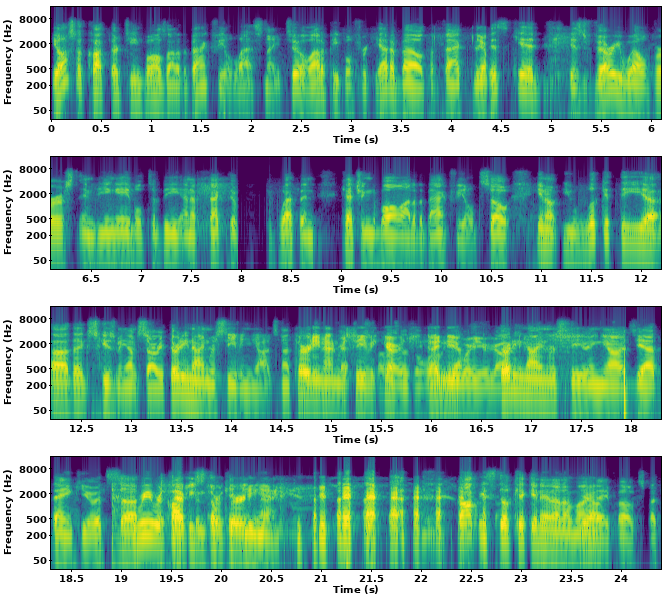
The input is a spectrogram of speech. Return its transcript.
He also caught 13 balls out of the backfield last night, too. A lot of people forget about the fact that Yep. this kid is very well versed in being able to be an effective weapon catching the ball out of the backfield. So, you know, you look at the, uh, uh, the excuse me, I'm sorry, 39 receiving yards, not 39 catches, receiving folks. yards a i little- knew yeah, where you were going 39 receiving yards. Yeah, thank you. It's uh, three receptions for 39 Coffee's still kicking in on a Monday, folks. But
